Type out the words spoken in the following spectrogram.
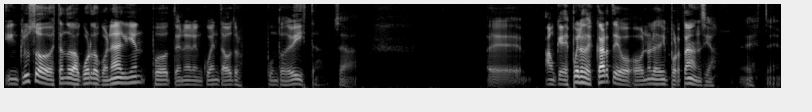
incluso estando de acuerdo con alguien, puedo tener en cuenta otros puntos de vista. O sea, eh, aunque después los descarte o, no le dé importancia. Este,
